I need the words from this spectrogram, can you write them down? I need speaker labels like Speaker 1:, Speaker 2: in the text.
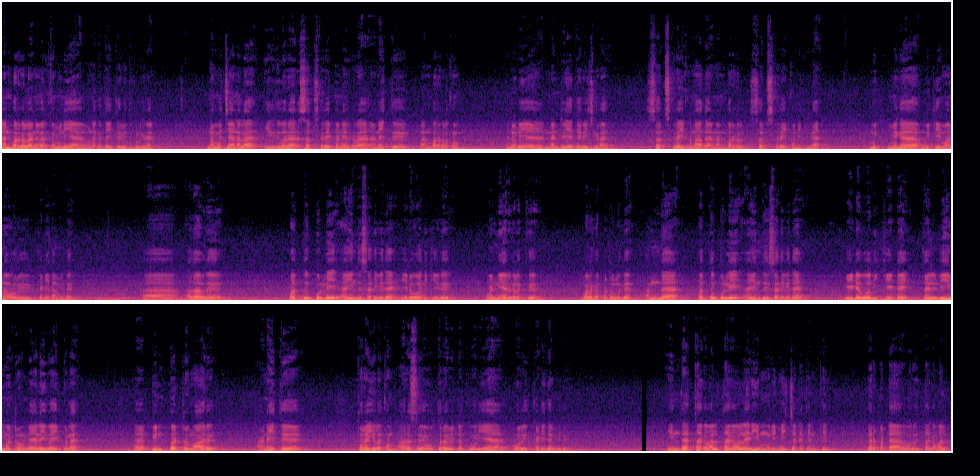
Speaker 1: நண்பர்கள் அனைவருக்கும் இனிய வணக்கத்தை தெரிவித்துக் கொள்கிறேன். நம்ம சேனலை இதுவரை சப்ஸ்கிரைப் பண்ணியிருக்கிற அனைத்து நண்பர்களுக்கும் என்னுடைய நன்றியை தெரிவிச்சுக்கிறேன். சப்ஸ்கிரைப் பண்ணாத நண்பர்கள் சப்ஸ்கிரைப் பண்ணிக்கோங்க. முக் மிக முக்கியமான ஒரு கடிதம் இது. அதாவது பத்து புள்ளி ஐந்து சதவீத இடஒதுக்கீடு வன்னியர்களுக்கு வழங்கப்பட்டுள்ளது. அந்த பத்து புள்ளி ஐந்து சதவீத இடஒதுக்கீட்டை கல்வி மற்றும் வேலைவாய்ப்பில் பின்பற்றுமாறு அனைத்து துறைகளுக்கும் அரசு உத்தரவிட்டக்கூடிய ஒரு கடிதம் இது. இந்த தகவல் தகவல் அறியும் உரிமை சட்டத்தின் கீழ் பெறப்பட்ட ஒரு தகவல்.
